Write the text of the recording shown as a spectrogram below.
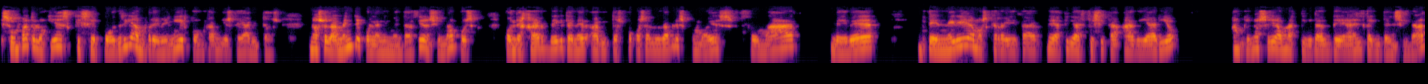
son patologías que se podrían prevenir con cambios de hábitos, no solamente con la alimentación, sino pues con dejar de tener hábitos poco saludables como es fumar, beber. Tendríamos que realizar de actividad física a diario, aunque no sea una actividad de alta intensidad,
